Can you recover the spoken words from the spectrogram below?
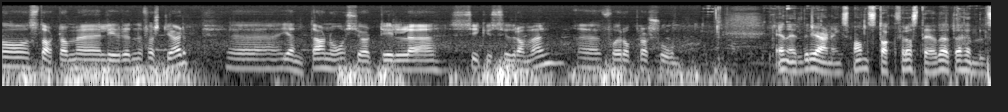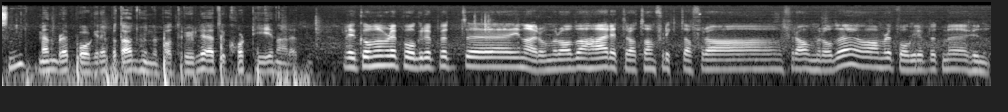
og starta med livreddende førstehjelp. Eh, jenta er nå kjørt til sykehuset i Drammen for operasjon. En eldre gjerningsmann stakk fra stedet etter hendelsen, men ble pågrepet av en hundepatrulje etter kort tid i nærheten. Vedkommende ble pågrepet eh, i nærområdet her etter at han flykta fra, fra området, og han ble pågrepet med hund.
